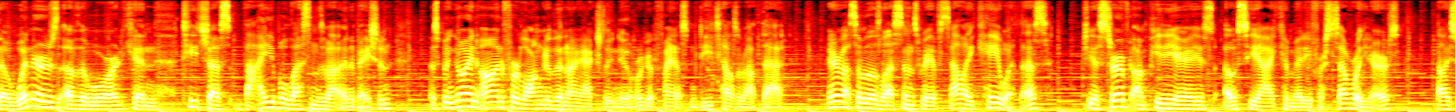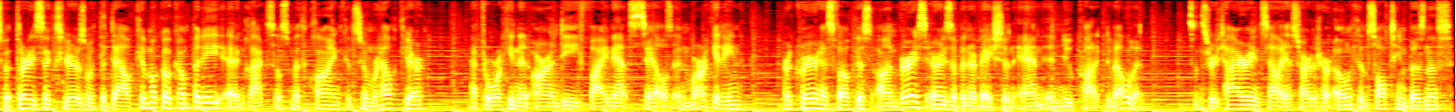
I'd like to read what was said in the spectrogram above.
The winners of the award can teach us valuable lessons about innovation. It's been going on for longer than I actually knew. We're going to find out some details about that. Hear about some of those lessons. We have Sally Kay with us. She has served on PDMA's OCI committee for several years. Sally spent 36 years with the Dow Chemical Company and GlaxoSmithKline Consumer Healthcare. After working in R&D, finance, sales, and marketing, her career has focused on various areas of innovation and in new product development. Since retiring, Sally has started her own consulting business,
